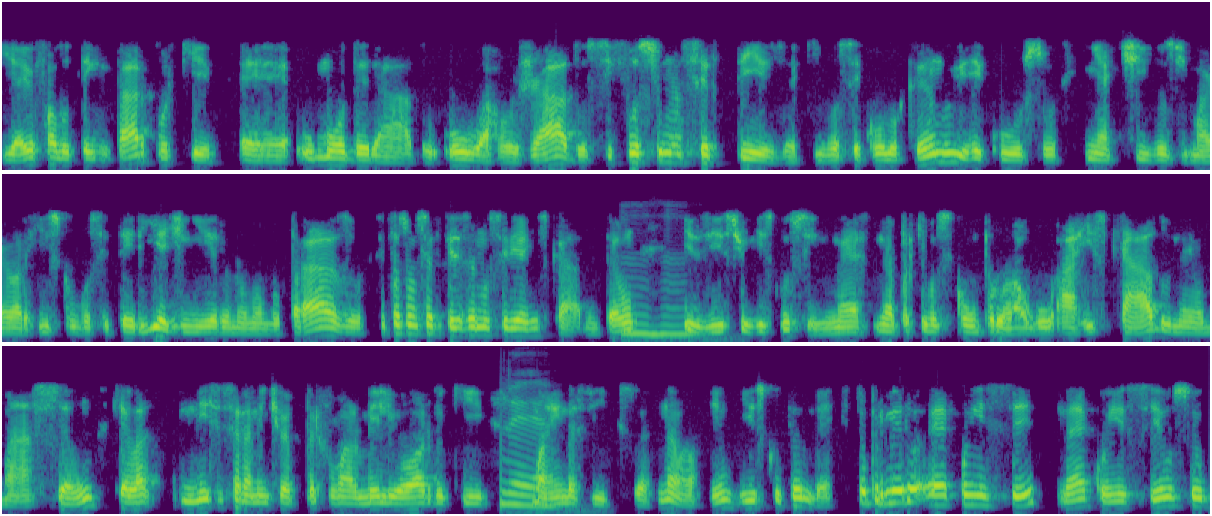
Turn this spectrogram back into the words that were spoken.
E aí eu falo tentar porque é, o moderado ou o arrojado, se fosse uma certeza que você colocando o recurso em ativos de maior risco, você teria dinheiro no longo prazo, se fosse uma certeza, não seria arriscado. Então, uhum. existe o risco sim. Não é, não é porque você comprou algo arriscado, né, uma ação, que ela necessariamente vai performar melhor do que é. uma renda fixa. Não, tem um risco também. Então, primeiro é conhecer, né, conhecer o seu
